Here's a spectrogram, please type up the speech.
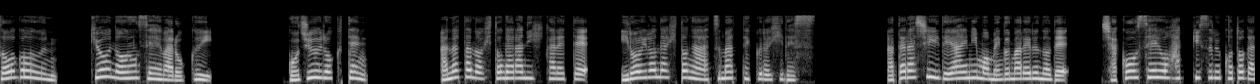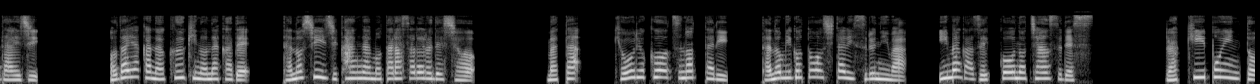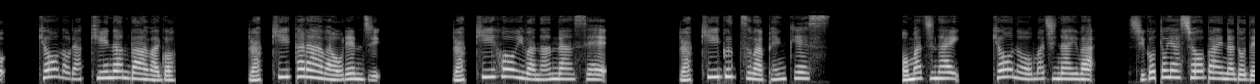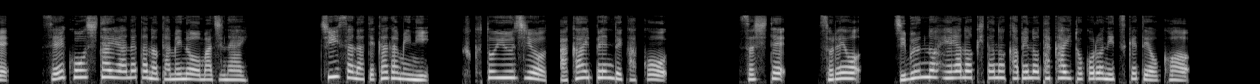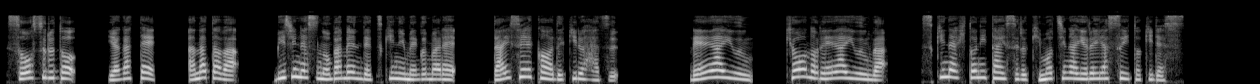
総合運。今日の運勢は6位。56点。あなたの人柄に惹かれて、いろいろな人が集まってくる日です。新しい出会いにも恵まれるので、社交性を発揮することが大事。穏やかな空気の中で、楽しい時間がもたらされるでしょう。また、協力を募ったり、頼み事をしたりするには、今が絶好のチャンスです。ラッキーポイント。今日のラッキーナンバーは5。ラッキーカラーはオレンジ。ラッキーフォーイは南南西。ラッキーグッズはペンケース。おまじない。今日のおまじないは、仕事や商売などで、成功したいあなたのためのおまじない。小さな手鏡に、福という字を赤いペンで書こう。そして、それを、自分の部屋の北の壁の高いところにつけておこう。そうすると、やがて、あなたは、ビジネスの場面で月に恵まれ、大成功できるはず。恋愛運。今日の恋愛運は、好きな人に対する気持ちが揺れやすい時です。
